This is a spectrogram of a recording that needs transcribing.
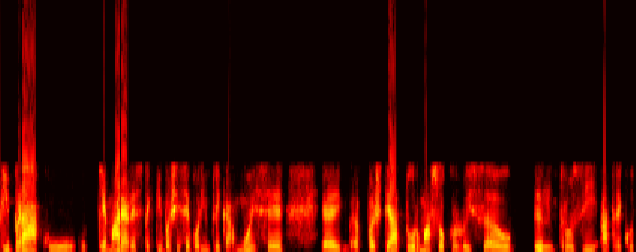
vibra cu chemarea respectivă și se vor implica. Moise uh, păștea turma socrului său, într-o zi a trecut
